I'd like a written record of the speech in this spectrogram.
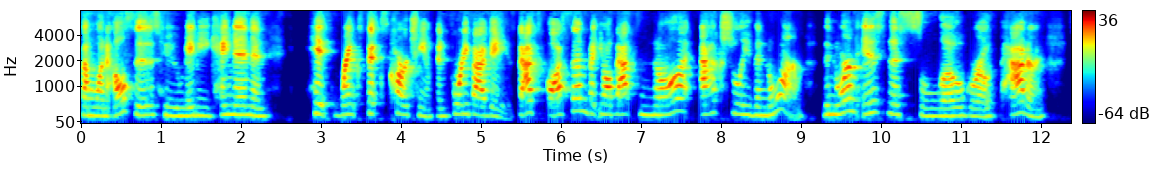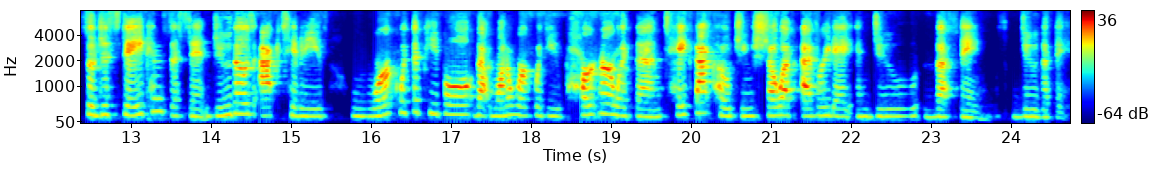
someone else's who maybe came in and hit rank six car champ in 45 days. That's awesome, but y'all, that's not actually the norm. The norm is this slow growth pattern. So just stay consistent, do those activities, work with the people that want to work with you, partner with them, take that coaching, show up every day and do the things. Do the things.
